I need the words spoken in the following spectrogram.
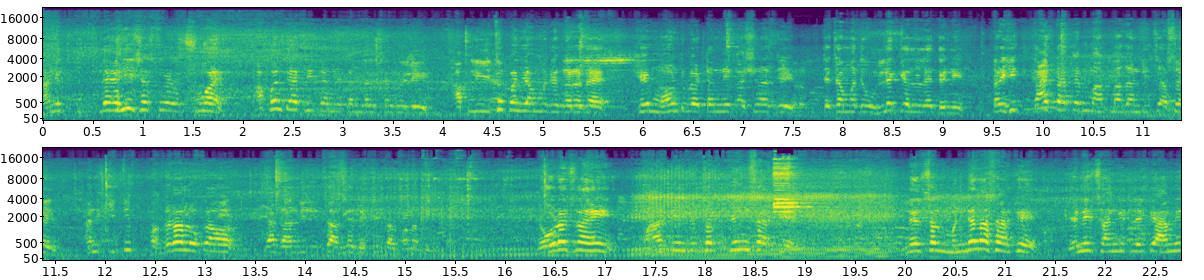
आणि कुठल्याही शस्त्राशिवाय आपण त्या ठिकाणी दंगल शमविली आपली इथं पंजाबमध्ये गरज आहे. हे माउंट बॅटननी काशीनाथजी त्याच्यामध्ये उल्लेख केलेला आहे त्यांनी. तर ही काय ताकद महात्मा गांधीची असेल आणि किती पगडा लोकांवर या गांधीजीचं असेल याची कल्पना केली एवढंच नाही मार्टिन लुथर किंग सारखे नेल्सन मंडेला सारखे यांनी सांगितले की आम्ही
